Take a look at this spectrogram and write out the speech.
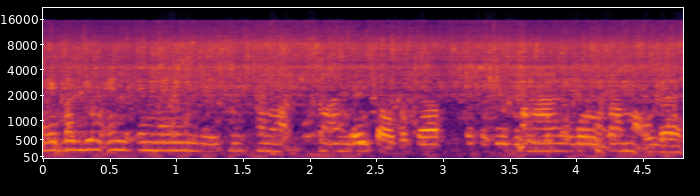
May bagyong enteng ngayon guys. May sama, sa ano, Ay, ito, pagka, pagka, pagka, mahangin at saka maulan.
